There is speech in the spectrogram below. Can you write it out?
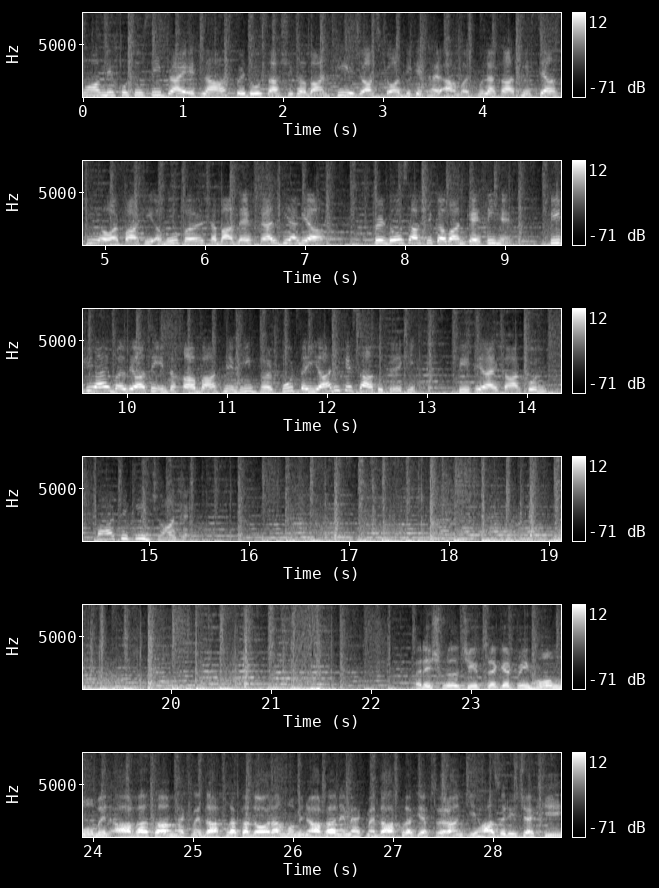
معاملے خصوصی برائے اطلاعات فردوس عاشقہ وان کی اعجاز چودھری کے گھر آمد۔ ملاقات میں سیاسی اور پارٹی امور پر تبادلہ خیال کیا گیا۔ فردوس عاشقہ وان کہتی ہیں، پی ٹی آئی بلدیاتی انتخابات میں بھی بھرپور تیاری کے ساتھ اترے گی۔ پی ٹی آئی کارکن پارٹی کی جان ہے۔ ایڈیشنل چیف سیکرٹری ہوم مومن آغا کا محکمہ داخلہ کا دورہ۔ مومن آغا نے محکمہ داخلہ کے افسران کی حاضری چیک کی۔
